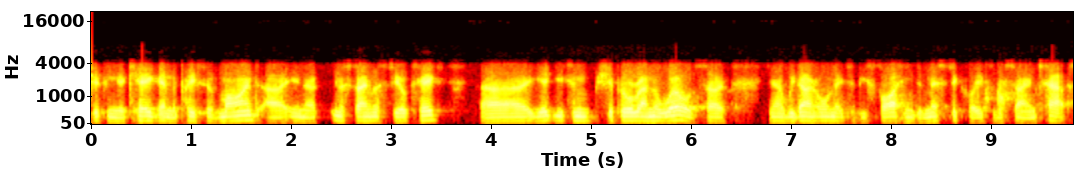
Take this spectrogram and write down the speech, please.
shipping a keg and the peace of mind uh, in a in a stainless steel keg. Uh, yet you can ship it all around the world. So you know we don't all need to be fighting domestically for the same taps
